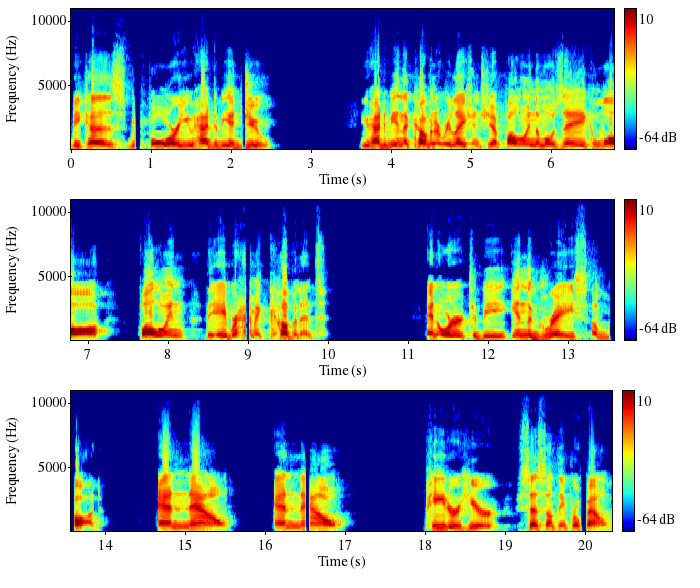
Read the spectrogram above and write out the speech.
because before you had to be a Jew. You had to be in the covenant relationship, following the Mosaic law, following the Abrahamic covenant, in order to be in the grace of God. And now, and now, Peter here says something profound.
